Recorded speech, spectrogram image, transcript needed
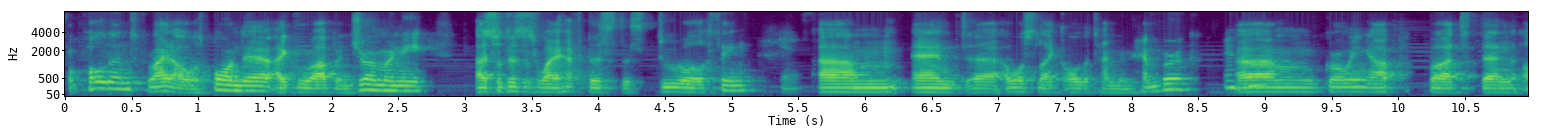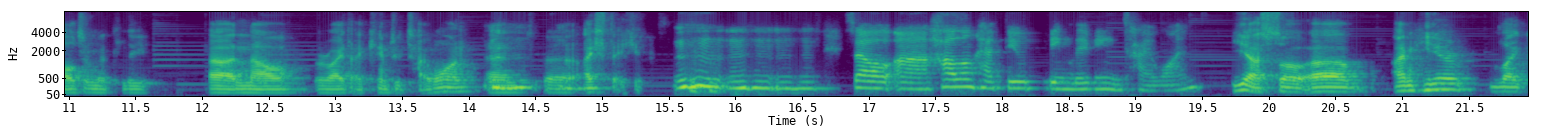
from Poland, right? I was born there. I grew up in Germany. Uh, so this is why I have this this dual thing. Yes. Um, and uh, I was like all the time in Hamburg Mhm. um, growing up, but then ultimately. Uh, now, right, I came to Taiwan and Mhm, uh, mhm. I stay here. Mhm, mhm, mhm. So, uh, how long have you been living in Taiwan? Yeah, so uh, I'm here like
